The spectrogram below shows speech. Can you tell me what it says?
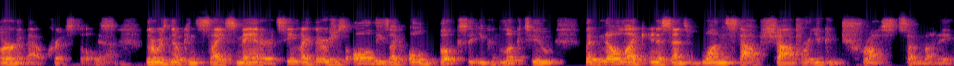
learn about crystals. Yeah. there was no concise manner. It seemed like there was just all these like old books that you can look to but no like in a sense one-stop shop where you can trust somebody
